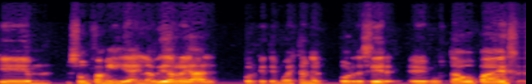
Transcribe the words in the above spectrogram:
que mm, son familia en la vida real, porque te muestran, el, por decir, eh, Gustavo Páez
